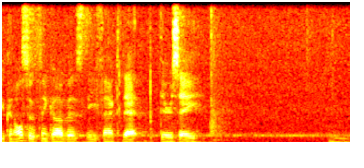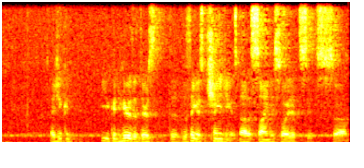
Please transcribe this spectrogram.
you can also think of as the fact that there's a, hmm, as you can you can hear that there's the, the thing is changing. It's not a sinusoid. It's it's um,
